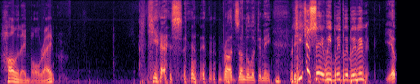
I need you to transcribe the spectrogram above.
Holiday Bowl, right? Yes. Rod Zundel looked at me. Did he just say we bleep, bleep, bleep, bleep? Yep.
